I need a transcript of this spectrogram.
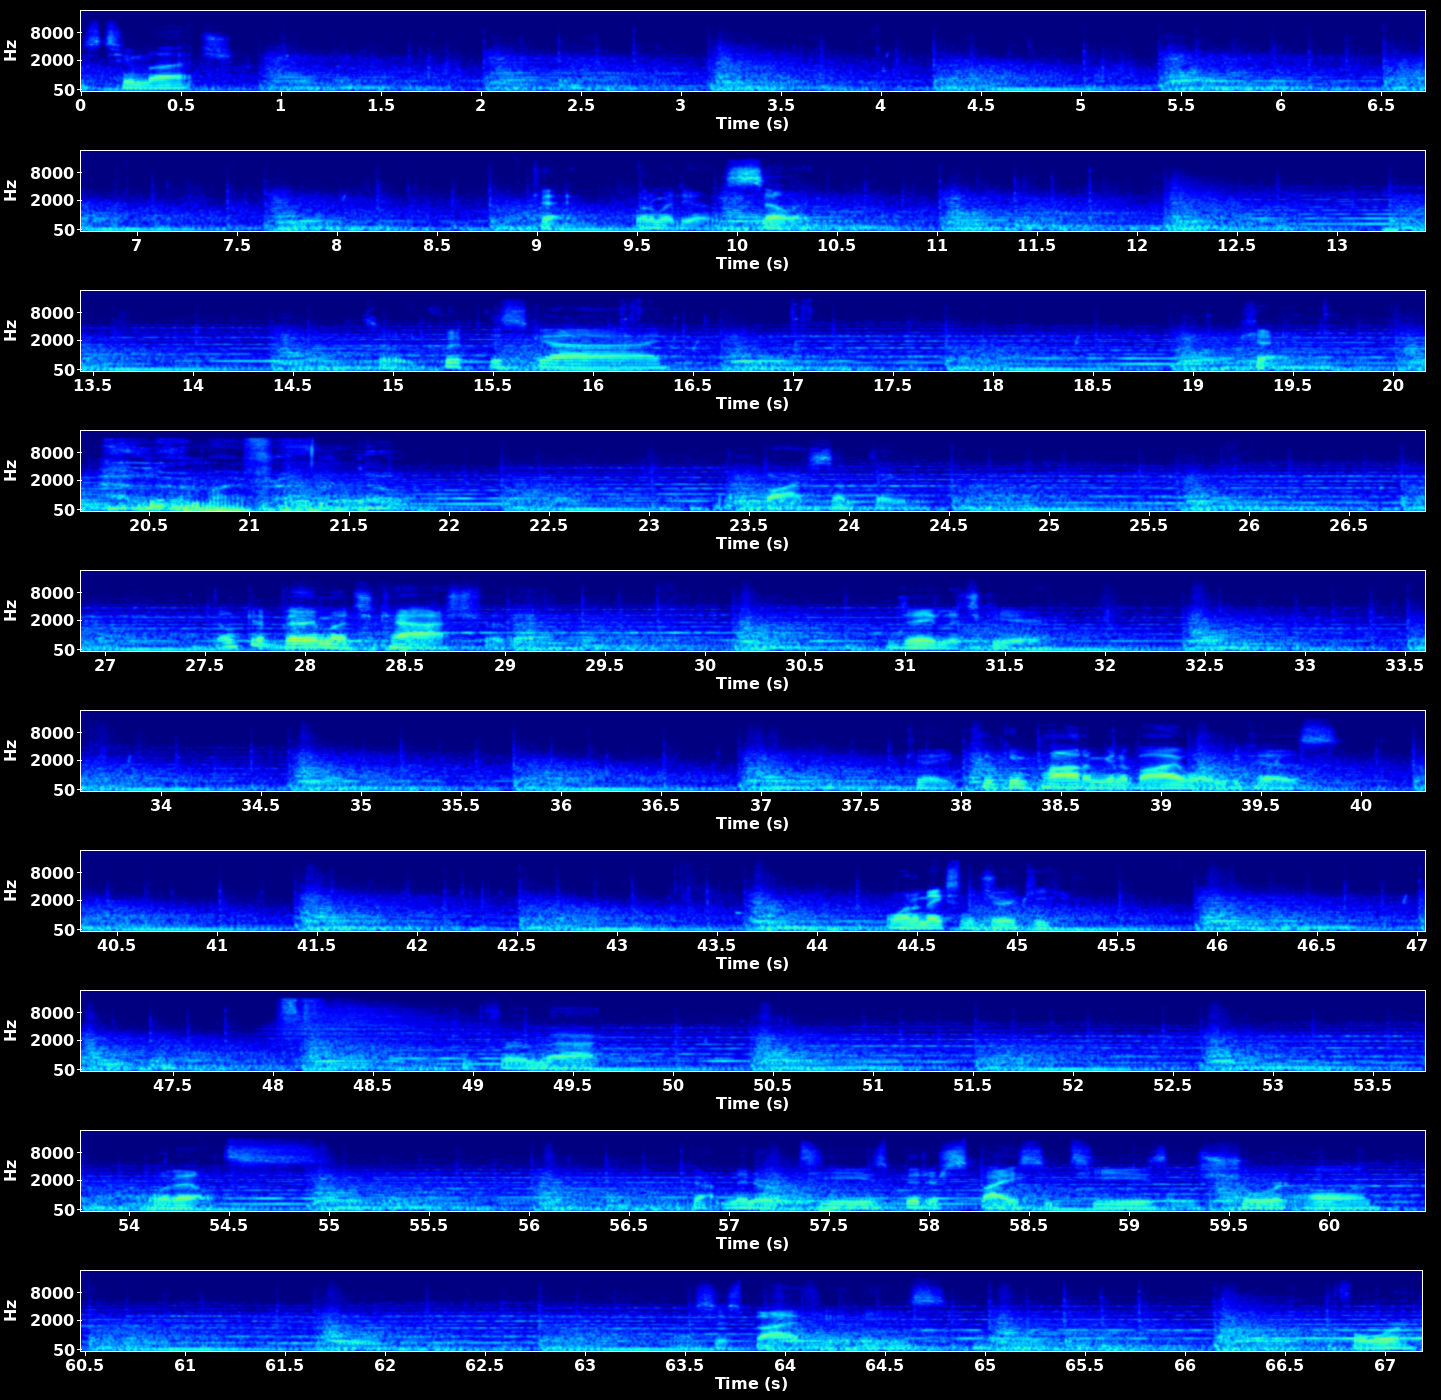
is too much. Okay, what am I doing? Sell it. So equip this guy. Okay. Hello, my friend. Hello. I'll buy something. Don't get very much cash for the Jade Lich gear. Okay, cooking pot, I'm gonna buy one because I want to make some jerky. Confirm that. What else? Got mineral teas, bitter spicy teas, and short on. Let's just buy a few of these. Four.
